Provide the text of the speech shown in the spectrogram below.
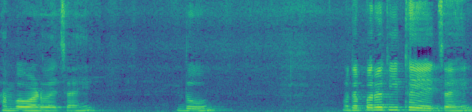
खांब वाढवायचा आहे. दोन. आता परत इथं यायचं आहे.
